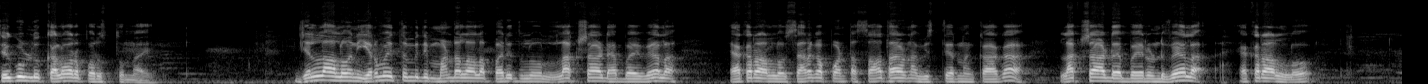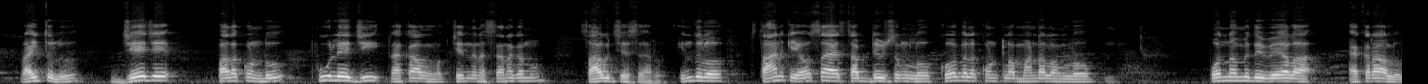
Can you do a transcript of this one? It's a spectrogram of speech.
తెగుళ్ళు కలవరపరుస్తున్నాయి. జిల్లాలోని ఇరవై తొమ్మిది మండలాల పరిధిలో లక్షా డెబ్బై వేల ఎకరాల్లో శనగ పంట సాధారణ విస్తీర్ణం కాగా లక్షా డెబ్బై రెండు వేల ఎకరాల్లో రైతులు జేజే పదకొండు పూలేజీ రకాలను చెందిన శనగను సాగు చేశారు. ఇందులో స్థానిక వ్యవసాయ సబ్ డివిజన్లో కోబెలకుంట్ల మండలంలో పంతొమ్మిది వేల ఎకరాలు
